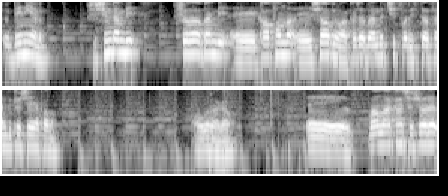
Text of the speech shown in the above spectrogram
Şöyle deneyelim. Şu şimdiden bir Şurada ben bir e, kafamda e, şey yapayım arkadaşlar. Bende çit var istersen bir köşeye yapalım. Olur agam. E, vallahi arkadaşlar şöyle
